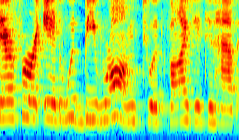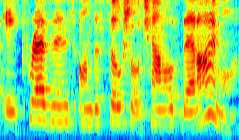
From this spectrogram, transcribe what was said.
Therefore, it would be wrong to advise you to have a presence on the social channels that I'm on.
